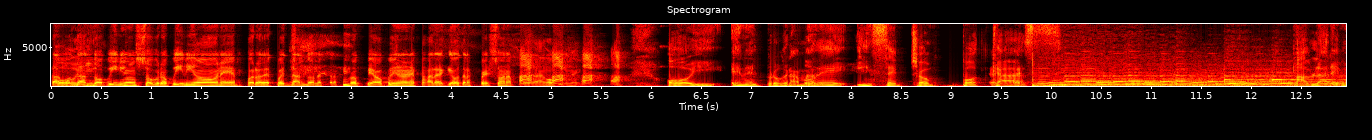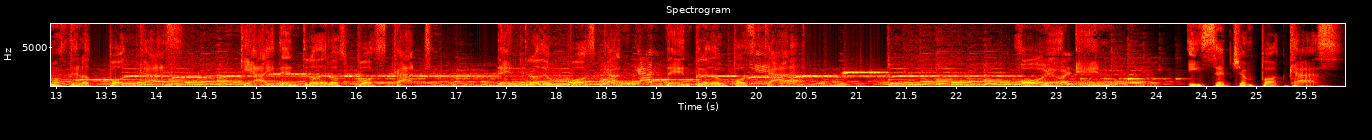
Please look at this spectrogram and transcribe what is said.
estamos Hoy. dando opinión sobre opiniones, pero después dando nuestras propias opiniones para que otras personas puedan opinar. Hoy en el programa de Inception Podcast hablaremos de los podcasts que hay dentro de los podcasts. Dentro de un podcast. Dentro de un podcast. Hoy en Inception Podcast.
